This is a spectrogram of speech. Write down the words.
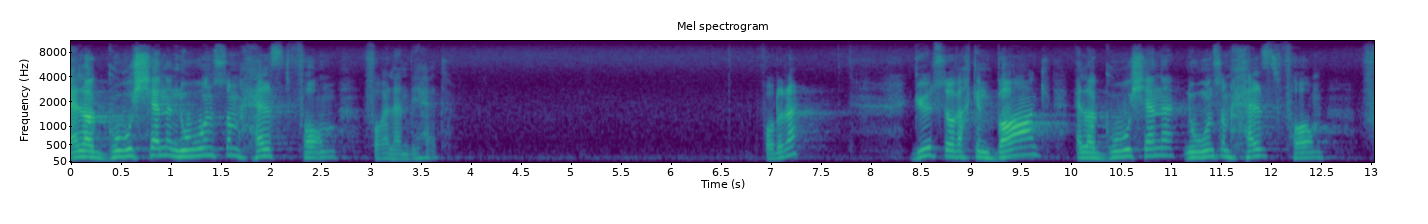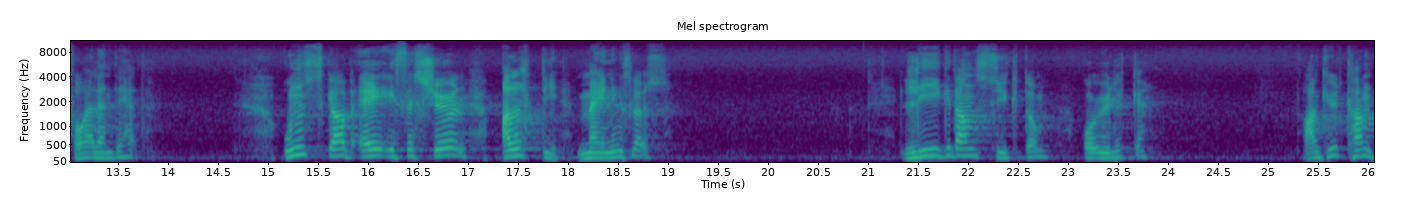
eller godkjenner noen som helst form for elendighet. Får du det? Gud står verken bak eller godkjenner noen som helst form for elendighet. Ondskap er i seg sjøl alltid meningsløs. Likedan sykdom og ulykke. Ja, Gud kan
